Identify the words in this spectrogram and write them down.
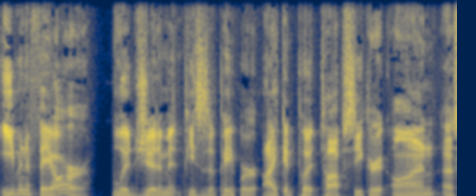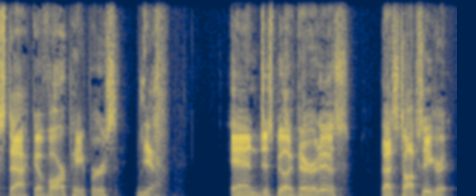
even if they are legitimate pieces of paper, I could put top secret on a stack of our papers Yeah. and just be like, there it is. That's top secret.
